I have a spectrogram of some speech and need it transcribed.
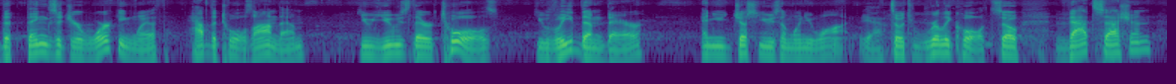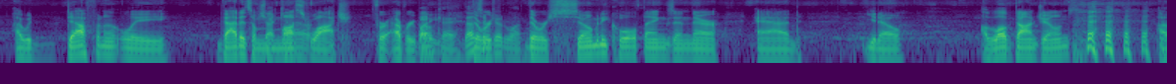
the things that you're working with have the tools on them. You use their tools, you leave them there, and you just use them when you want. Yeah. So it's really cool. So that session, I would definitely that is a Check must watch for everybody. Okay, that's there a were, good one. There were so many cool things in there, and you know, I love Don Jones, I,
